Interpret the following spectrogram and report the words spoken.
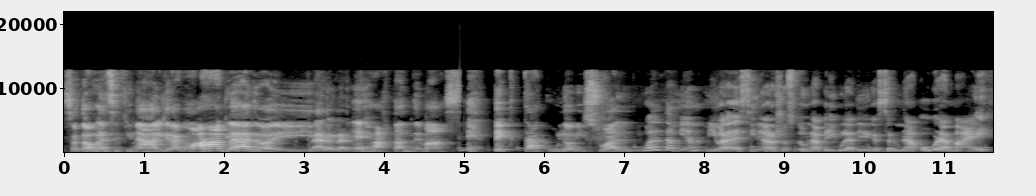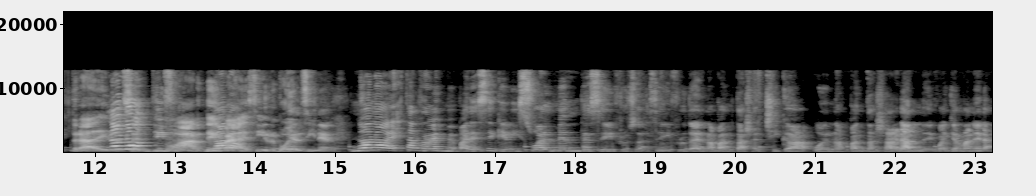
sobre todo con ese final, que era como, ah, claro, y Claro, claro. es bastante más espectáculo visual. Igual también mi vara de cine, a ver, yo siento que una película tiene que ser una obra maestra del séptimo dif- arte no, para no. decir voy al cine. No, no, esta al revés, me parece que visualmente se disfruta, se disfruta en una pantalla chica o en una pantalla grande, de cualquier manera.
